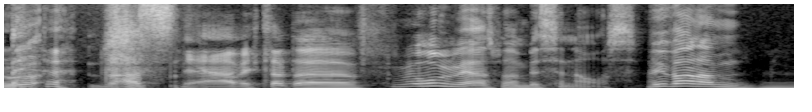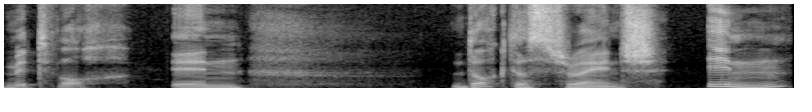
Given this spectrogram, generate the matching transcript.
Nur, was? Ja, aber ich glaube, da holen wir erstmal ein bisschen aus. Wir waren am Mittwoch in Doctor Strange in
